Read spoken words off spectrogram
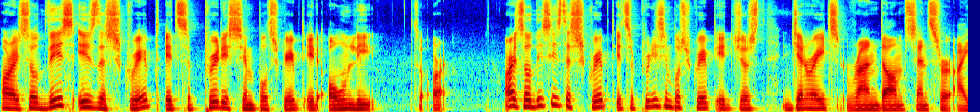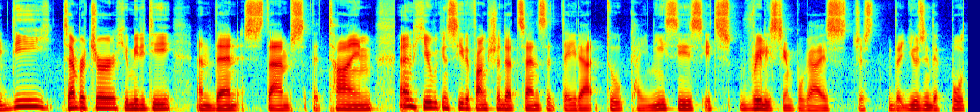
All right, so this is the script. It's a pretty simple script. It only, so all right. All right, so this is the script. It's a pretty simple script. It just generates random sensor ID, temperature, humidity, and then stamps the time. And here we can see the function that sends the data to Kinesis. It's really simple, guys, just the, using the put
